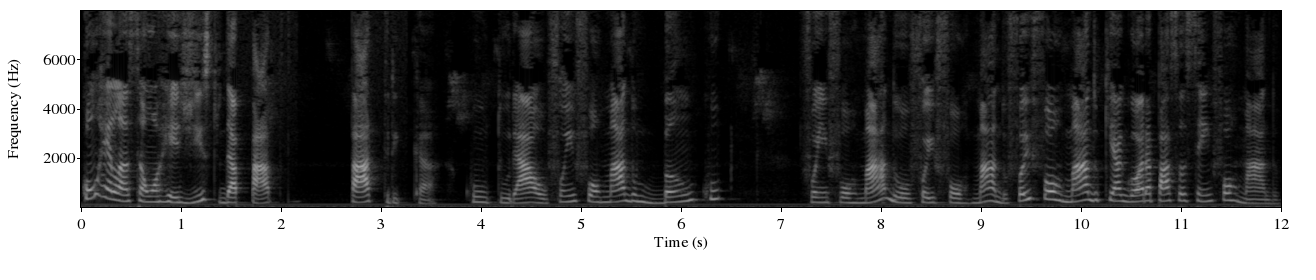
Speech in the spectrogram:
Com relação ao registro da pátrica cultural, foi informado um banco. Foi informado ou foi formado? Foi formado que agora passa a ser informado.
